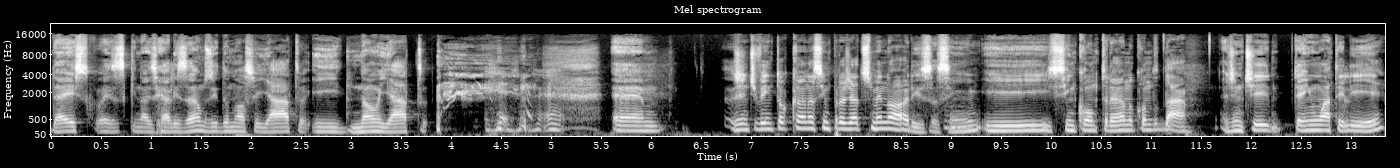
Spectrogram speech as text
10 coisas que nós realizamos e do nosso hiato e não hiato, é, a gente vem tocando assim projetos menores assim uhum. e se encontrando quando dá. A gente tem um ateliê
